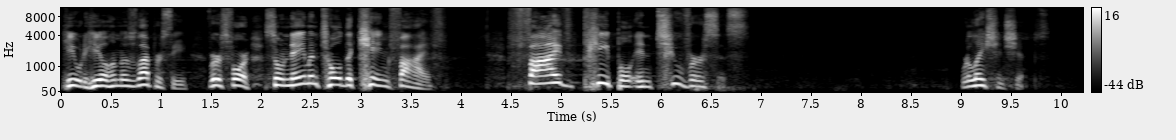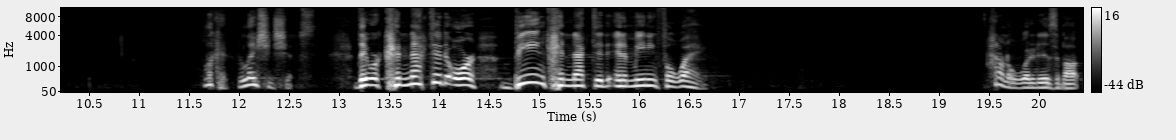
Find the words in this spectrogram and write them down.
he would heal him of his leprosy. Verse 4 So Naaman told the king five. Five people in two verses. Relationships. Look at relationships. They were connected or being connected in a meaningful way. I don't know what it is about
